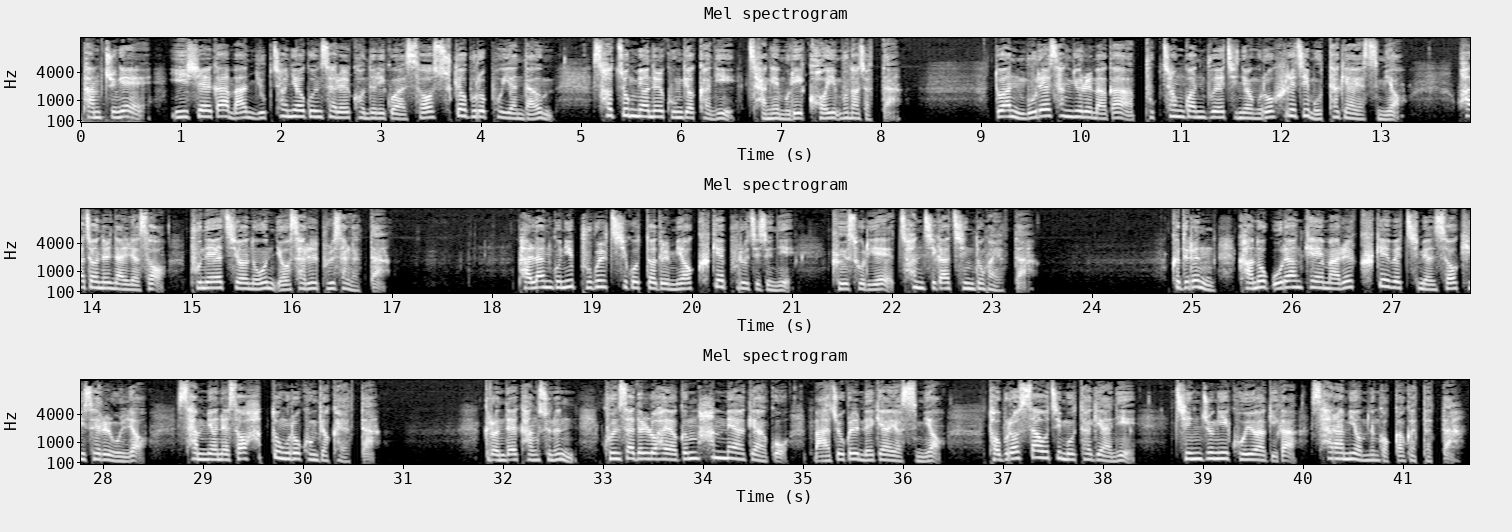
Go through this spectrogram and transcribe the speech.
밤중에 이시에가 만 6천여 군사를 거느리고 와서 수ገብ으로 포위한 다음 서쪽 면을 공격하니 장애물이 거의 무너졌다. 또한 물의 상류를 막아 북청관부의 진영으로 흐르지 못하게 하였으며 화전을 날려서 분해에 지어놓은 여사를 불살랐다. 반란군이 북을 치고 떠들며 크게 부르짖으니 그 소리에 천지가 진동하였다. 그들은 간혹 오랑캐의 말을 크게 외치면서 기세를 올려 삼면에서 합동으로 공격하였다. 그런데 강수는 군사들로 하여금 함매하게 하고 마족을 매게 하였으며 더불어 싸우지 못하게 하니 진중이 고요하기가 사람이 없는 것과 같았다.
